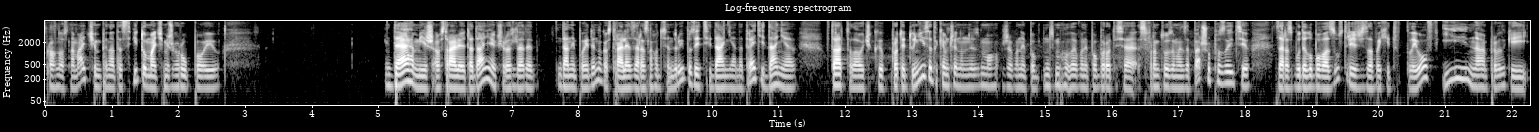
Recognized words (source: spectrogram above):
Прогноз на матч чемпіоната світу, матч між групою Д між Австралією та Данією. Якщо розглядати даний поєдинок, Австралія зараз знаходиться на другій позиції, Данія на третій. Данія втратила очки проти Туніса. Таким чином не зможе вони не змогли вони поборотися з французами за першу позицію. Зараз буде лобова зустріч за вихід в плей-офф, і на превеликий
